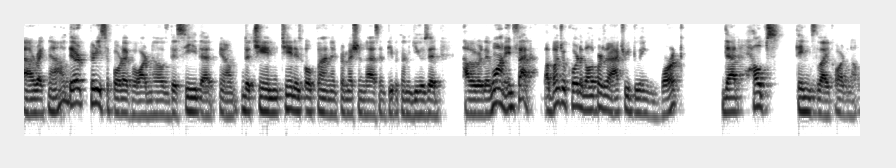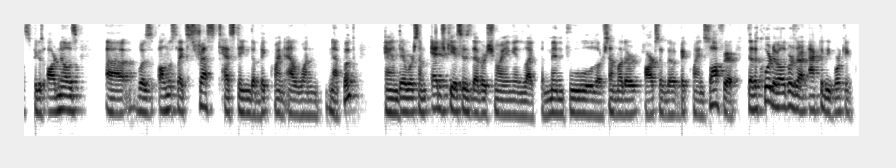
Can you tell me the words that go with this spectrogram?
uh, right now, they're pretty supportive of Ordinals. They see that you know the chain chain is open and permissionless, and people can use it however they want. In fact, a bunch of core developers are actually doing work that helps things like Ordinals because Ordinals uh, was almost like stress testing the Bitcoin L1 network. And there were some edge cases that were showing in like the mempool or some other parts of the Bitcoin software that the core developers are actively working on.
